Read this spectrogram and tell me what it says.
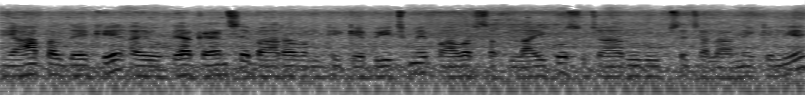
यहाँ पर देखिए अयोध्या कैंट से बाराबंकी के बीच में पावर सप्लाई को सुचारू रूप से चलाने के लिए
